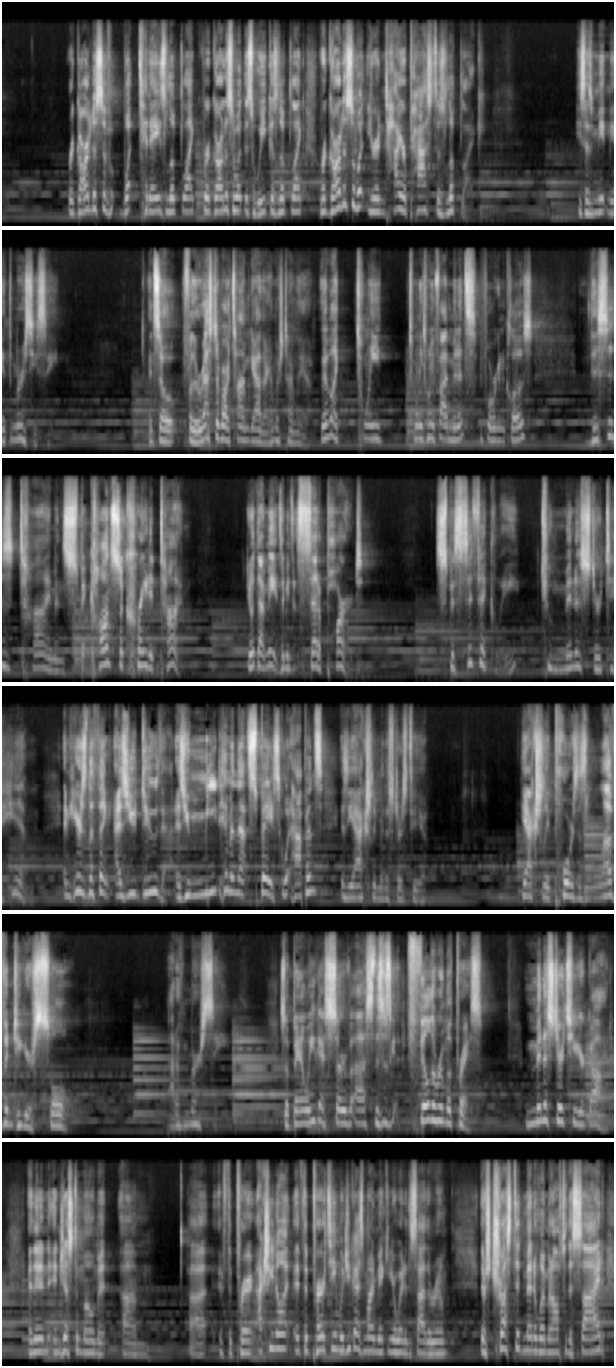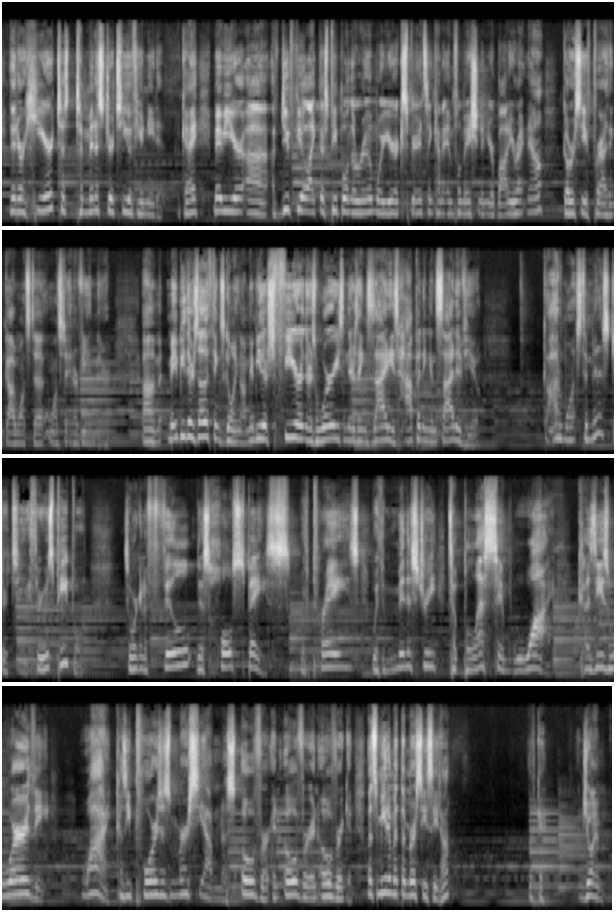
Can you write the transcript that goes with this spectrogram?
Regardless of what today's looked like, regardless of what this week has looked like, regardless of what your entire past has looked like, He says, Meet me at the mercy seat. And so, for the rest of our time gathering, how much time we have? We have like 20, 20 25 minutes before we're going to close. This is time and space, consecrated time. You know what that means? It means it's set apart specifically to minister to Him. And here's the thing as you do that, as you meet Him in that space, what happens is He actually ministers to you. He actually pours His love into your soul out of mercy. So, band, will you guys serve us? This is fill the room with praise, minister to your God. And then in just a moment, um, uh, if the prayer, actually, you know what? If the prayer team, would you guys mind making your way to the side of the room? There's trusted men and women off to the side that are here to, to minister to you if you need it. Okay? Maybe you're, uh, I do feel like there's people in the room where you're experiencing kind of inflammation in your body right now. Go receive prayer. I think God wants to, wants to intervene there. Um, maybe there's other things going on. Maybe there's fear and there's worries and there's anxieties happening inside of you. God wants to minister to you through his people. So we're going to fill this whole space with praise, with ministry to bless him. Why? Because he's worthy. Why? Because he pours his mercy out on us over and over and over again. Let's meet him at the mercy seat, huh? Okay. Enjoy him.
